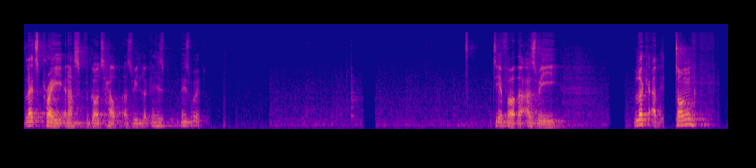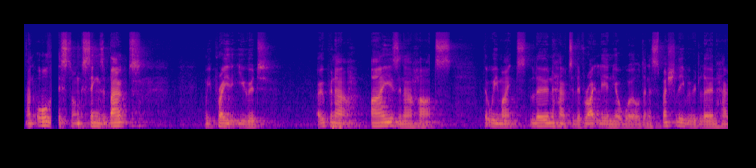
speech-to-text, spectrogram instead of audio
let's pray and ask for God's help as we look at his, his word. Dear Father, as we look at this song and all that this song sings about, we pray that you would open our eyes and our hearts that we might learn how to live rightly in your world, and especially we would learn how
